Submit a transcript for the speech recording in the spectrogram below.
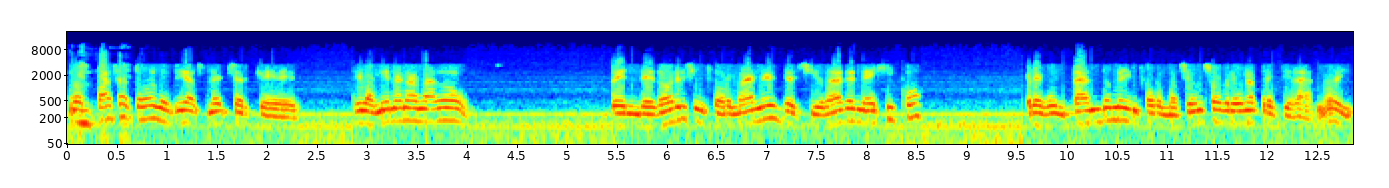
nos pasa todos los días, Fletcher, que digo, a mí me han hablado vendedores informales de Ciudad de México preguntándome información sobre una propiedad, ¿no? Y,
